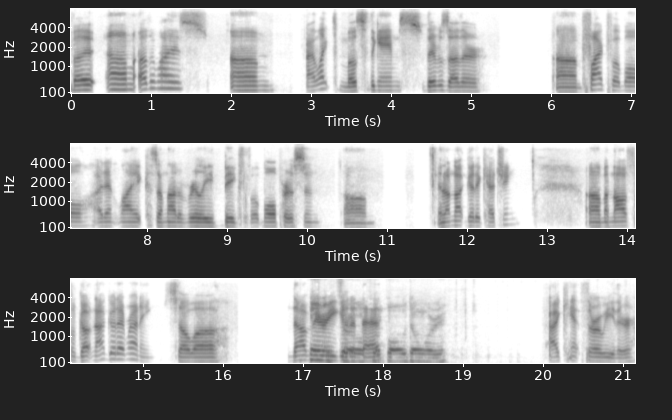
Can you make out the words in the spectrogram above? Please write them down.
But um, otherwise, um, I liked most of the games. There was other um, flag football I didn't like because I'm not a really big football person, um, and I'm not good at catching. Um, I'm also go- not good at running, so uh, not very good at that. Football, don't worry. I can't throw either.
